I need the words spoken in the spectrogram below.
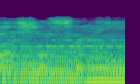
vicious in the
